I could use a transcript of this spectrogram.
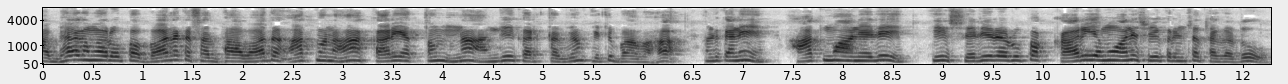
అభ్యాగమ రూప బాధక సద్భావాద ఆత్మన కార్యత్వం నా అంగీకర్తవ్యం ఇది భావ. అందుకని ఆత్మ అనేది ఈ శరీర రూప కార్యము అని స్వీకరించతగదు.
